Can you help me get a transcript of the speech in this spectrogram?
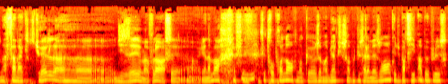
ma femme actuelle euh, disait bah voilà c'est il y en a marre c'est trop prenant. Donc euh, j'aimerais bien que tu sois un peu plus à la maison que tu participes un peu plus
